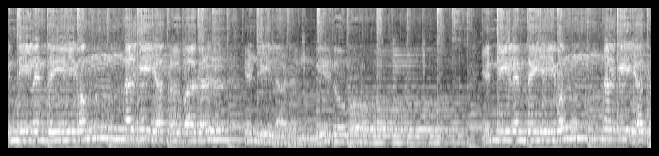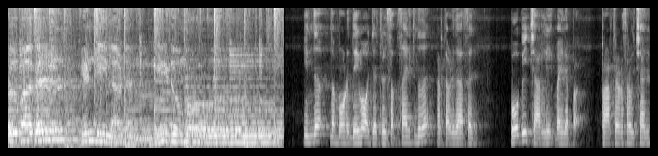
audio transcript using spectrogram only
എന്നിലൻ ദൈവം നൽകിയ കൃപകൾ എന്നിലടങ്ങിടുമോ എന്നിലൻ ദൈവം നൽകിയ കൃപകൾ എന്നിലടങ്ങിടുമോ ഇന്ന് നമ്മോട് ദൈവവചനത്തിൽ സംസാരിക്കുന്നത് കർത്താവിദാസൻ ബോബി ചാർലി മൈലപ്ര. പ്രാർത്ഥനയോടെ ശ്രമിച്ചാൽ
